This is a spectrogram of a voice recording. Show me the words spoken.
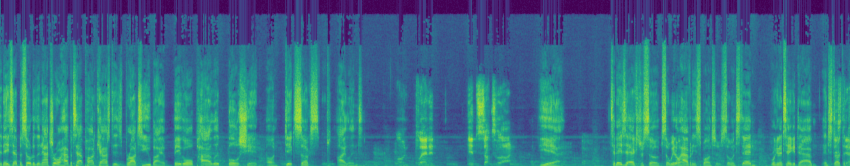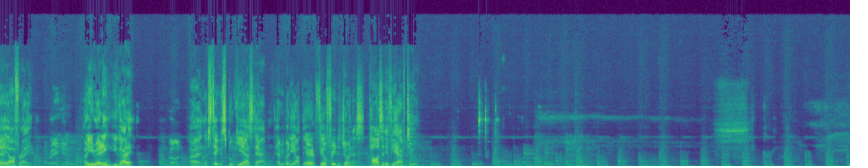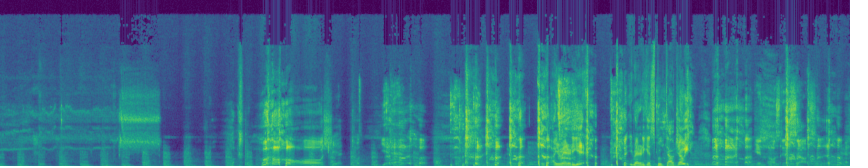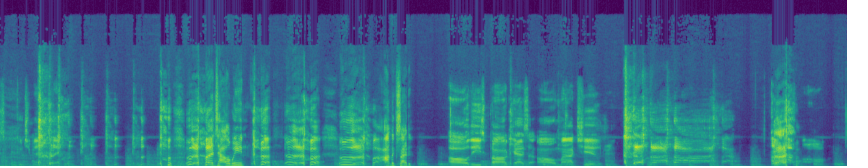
Today's episode of the Natural Habitat Podcast is brought to you by a big old pile of bullshit on Dick Sucks Island. on planet it sucks a lot. Yeah. Today's an extra sode, so we don't have any sponsors. So instead, we're gonna take a dab and start Just the day off right. Right here. Are you ready? You got it? I'm going. All right, let's take a spooky ass dab. Everybody out there, feel free to join us. Pause it if you have to. Oh shit. Yeah. Are you ready to get You ready to get spooked out, Joey? Getting lost in the sauce. That's Gucci man today. it's Halloween. I'm excited. All these podcasts are all my children.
